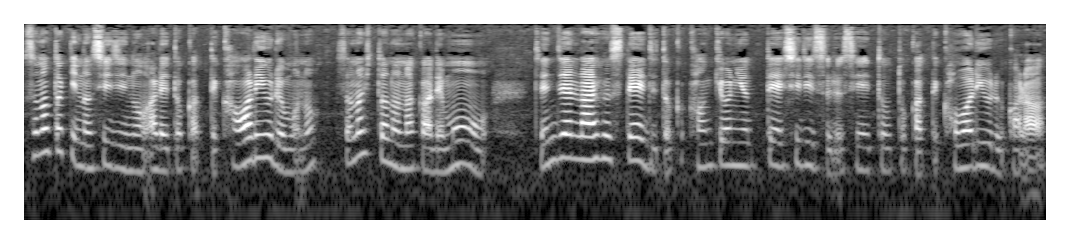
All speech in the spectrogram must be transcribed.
その時の指示のあれとかって変わりうるもの？その人の中でも全然ライフステージとか環境によって支持する政党とかって変わりうるから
